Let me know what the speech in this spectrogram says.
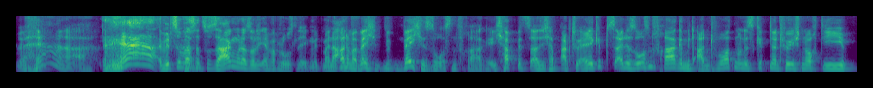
Ja. ja. Willst du was dazu sagen oder soll ich einfach loslegen mit meiner Warte Antwort? mal, welche, welche Soßenfrage? Ich habe jetzt, also ich habe aktuell gibt es eine Soßenfrage mit Antworten und es gibt natürlich noch die.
